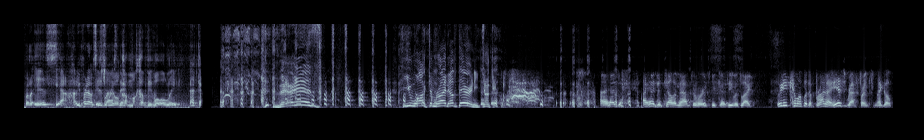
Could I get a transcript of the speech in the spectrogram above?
Breda is? Yeah. How do you pronounce his Israel last name? Kamakawiwo'ole. That guy. there it is. you walked him right up there and he took it. I had to, I had to tell him afterwards because he was like, "Where did you come up with a brother his reference?" And I go,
